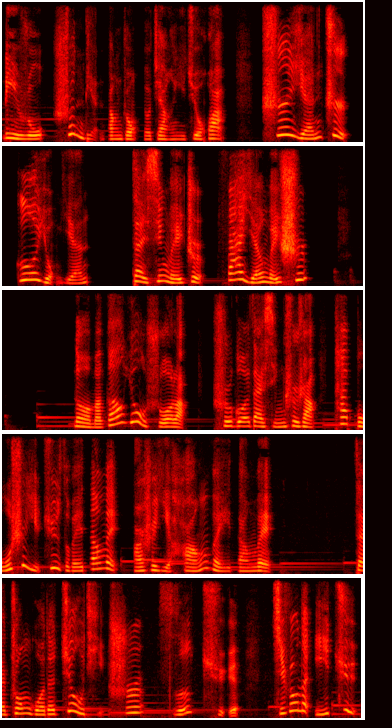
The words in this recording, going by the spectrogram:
例如《顺典》当中有这样一句话。诗言志，歌咏言，在心为志，发言为诗。那我们刚又说了，诗歌在形式上，它不是以句子为单位，而是以行为单位。在中国的旧体诗词曲，其中的一句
